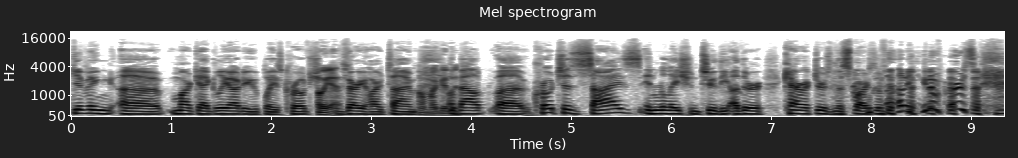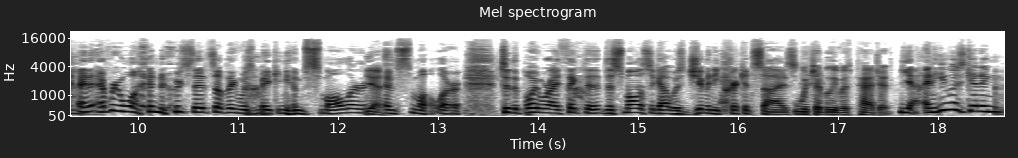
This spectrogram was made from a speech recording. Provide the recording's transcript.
giving uh, Mark Gagliardi, who plays Croach, Oh, yes. a very hard time Oh, my goodness. about uh, Croach's size in relation to the other characters in the Sparks of Nevada universe. And everyone who said something was making him smaller Yes. and smaller to the point where I think the, the smallest it got was Jiminy Cricket size. which I believe was Paget. Yeah, and he was getting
